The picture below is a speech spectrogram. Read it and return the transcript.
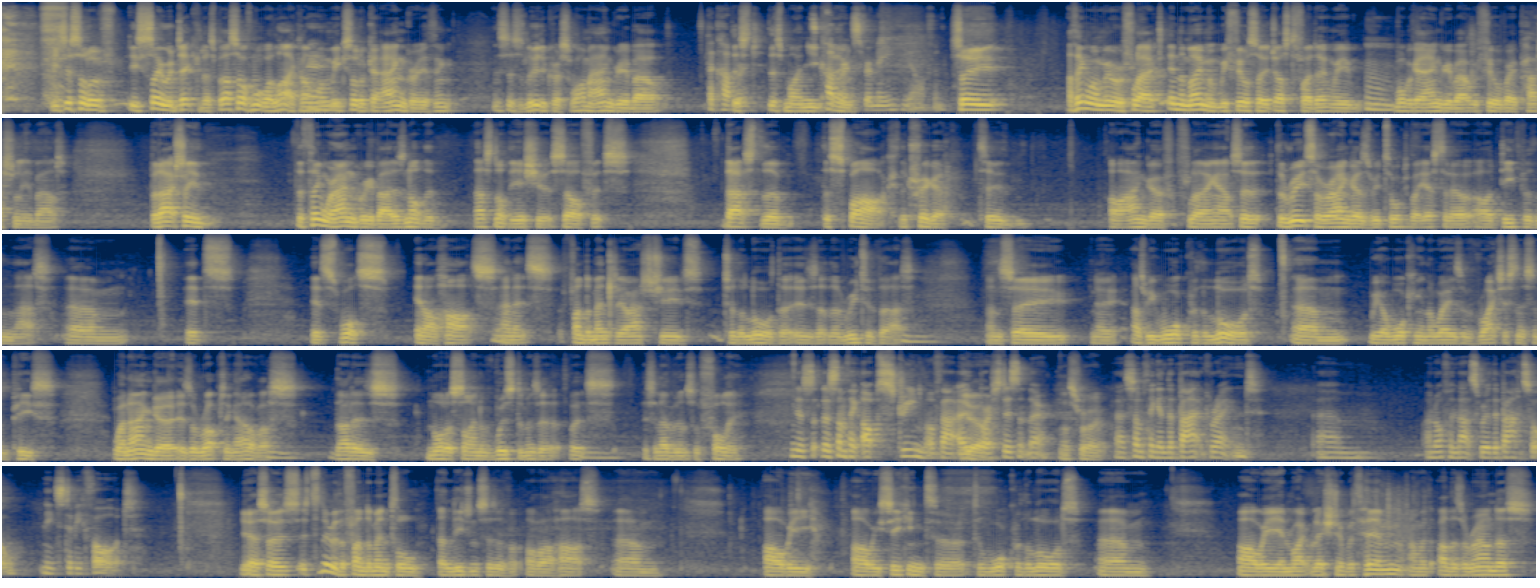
he's just sort of he's so ridiculous. But that's often what we're like. Yeah. When we sort of get angry, I think this is ludicrous. Why am I angry about The cupboard. this this minute it's thing? cupboards for me, yeah, often. So I think when we reflect, in the moment we feel so justified, don't we? What we get angry about, we feel very passionately about. But actually, the thing we're angry about is not the that's not the issue itself. It's that's the the spark, the trigger to our anger flowing out. So the roots of our anger, as we talked about yesterday, are, are deeper than that. Um, it's it's what's in our hearts, and it's fundamentally our attitude to the Lord that is at the root of that. And so, you know, as we walk with the Lord, um, we are walking in the ways of righteousness and peace. When anger is erupting out of us, that is not a sign of wisdom, is it? It's it's an evidence of folly. There's, there's something upstream of that Yeah. outburst, isn't there? That's right. Uh, something in the background. Um, and often that's where the battle needs to be fought. Yeah, so it's, it's to do with the fundamental allegiances of, of our hearts. Um, are we are we seeking to, to walk with the Lord? Um, are we in right relationship with Him and with others around us?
